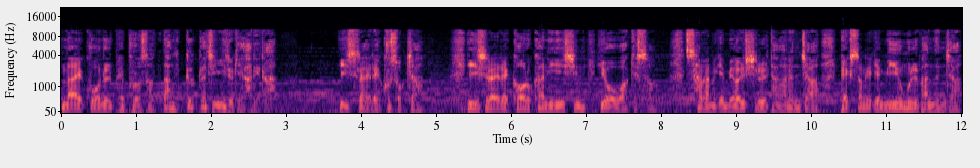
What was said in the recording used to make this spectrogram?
나의 구원을 베풀어서 땅 끝까지 이르게 하리라. 이스라엘의 구속자, 이스라엘의 거룩한 이이신 여호와께서 사람에게 멸시를 당하는 자, 백성에게 미움을 받는 자,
